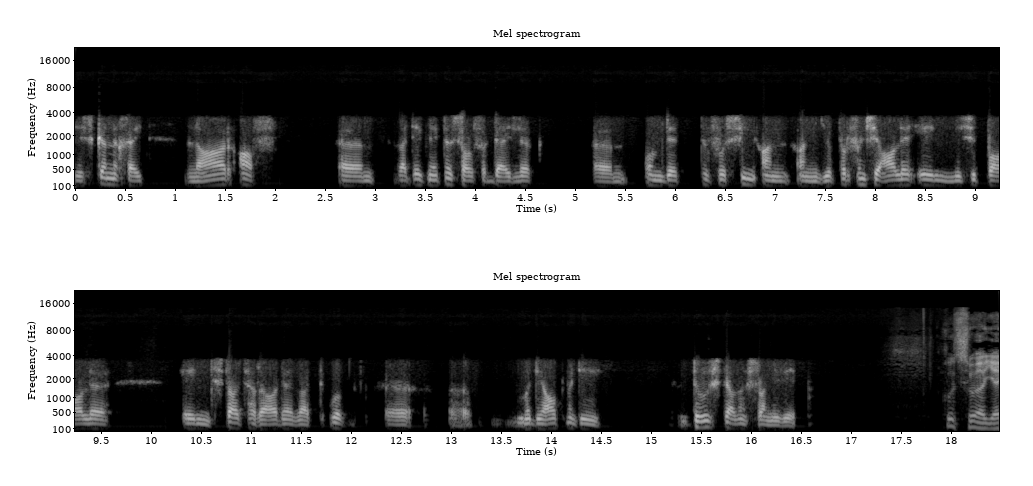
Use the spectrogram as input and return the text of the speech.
deskundigheid laer af ehm um, wat ek net nou sal verduidelik um, om dit te voorsien aan aan jou provinsiale en munisipale en staatsrade wat ook uh, uh met die help met die doelstellings van die wet. Goed, so jy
